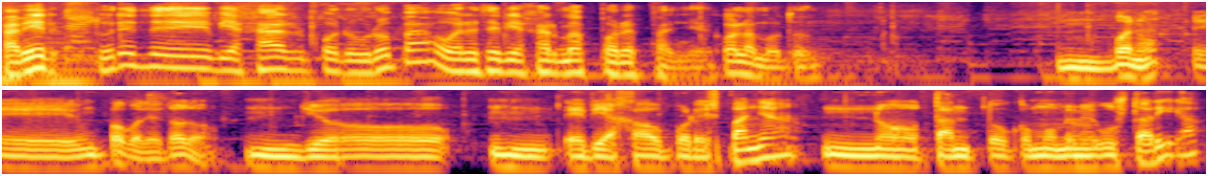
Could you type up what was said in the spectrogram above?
Javier, ¿tú eres de viajar por Europa o eres de viajar más por España con la moto? Mm, Bueno, eh, un poco de todo. Mm, Yo mm, he viajado por España, no tanto como me gustaría,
